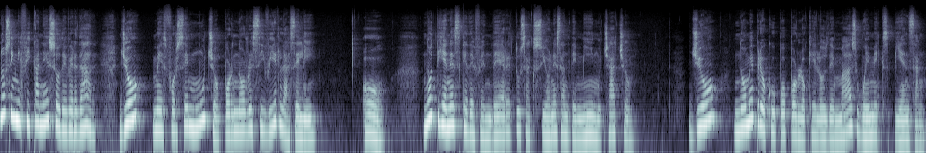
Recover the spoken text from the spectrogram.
No significan eso de verdad. Yo me esforcé mucho por no recibirlas, Elí. Oh, no tienes que defender tus acciones ante mí, muchacho. Yo no me preocupo por lo que los demás Wemex piensan.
